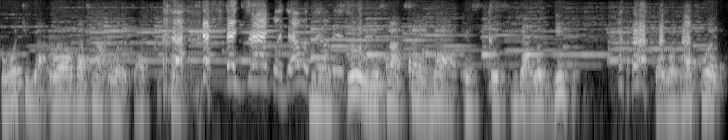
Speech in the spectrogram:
well, what you got. Well, that's not what it's actually saying. exactly. That was you know, only. clearly it's not saying that. It's, it's you got to look deeper. So, well, that's what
